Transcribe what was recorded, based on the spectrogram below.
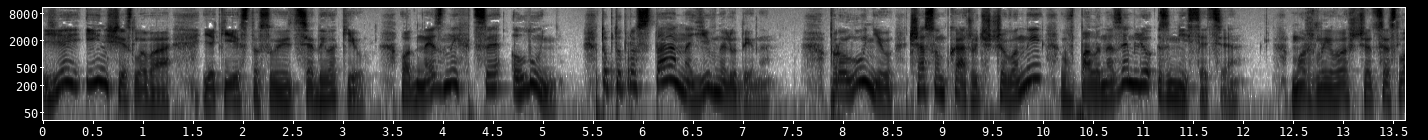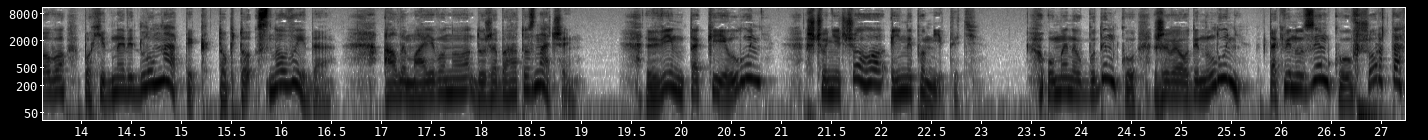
Є й інші слова, які стосуються диваків. Одне з них це лунь, тобто проста наївна людина. Про лунів часом кажуть, що вони впали на землю з місяця. Можливо, що це слово похідне від лунатик, тобто сновида, але має воно дуже багато значень. Він такий лунь, що нічого й не помітить. У мене в будинку живе один лунь, так він узимку в шортах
